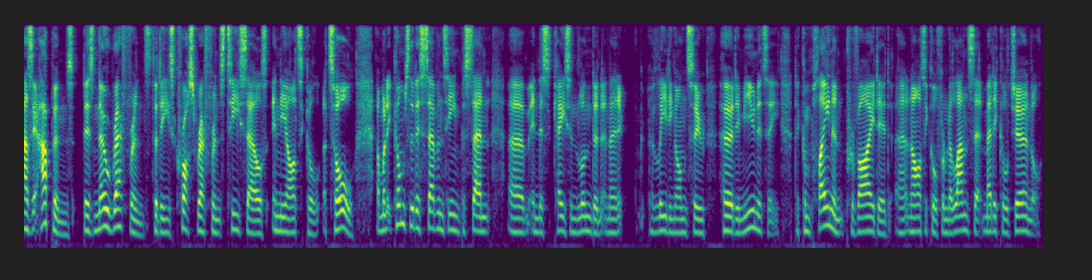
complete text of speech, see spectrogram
As it happens, there's no reference to these cross reference T cells in the article at all. And when it comes to this 17% um, in this case in London, and then it leading on to herd immunity, the complainant provided an article from the Lancet Medical Journal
